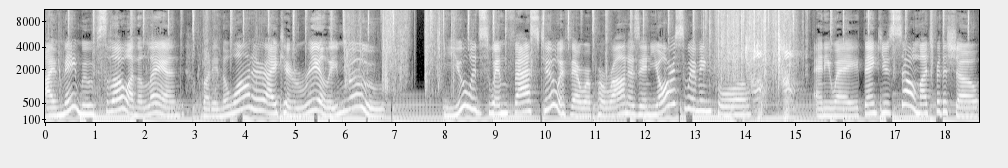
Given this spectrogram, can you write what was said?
I may move slow on the land, but in the water I can really move. You would swim fast too if there were piranhas in your swimming pool. Anyway, thank you so much for the show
